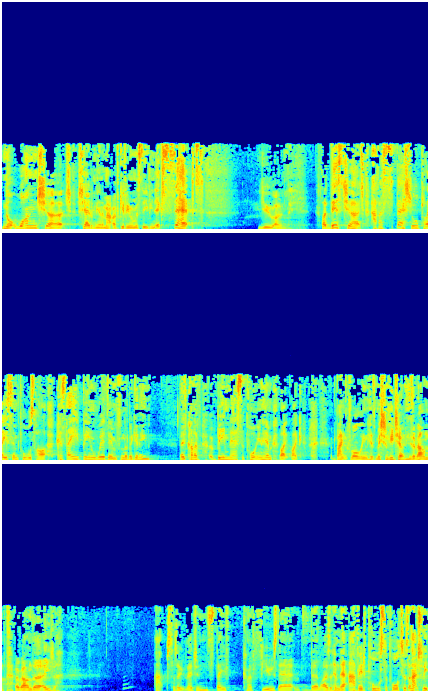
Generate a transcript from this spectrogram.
not one church shared with me in the matter of giving and receiving, except you only. Like this church have a special place in Paul's heart because they've been with him from the beginning. They've kind of been there supporting him, like, like bankrolling his missionary journeys around, around uh, Asia. Absolute legends. They've kind of fused their, their lives with him. They're avid Paul supporters. And actually,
